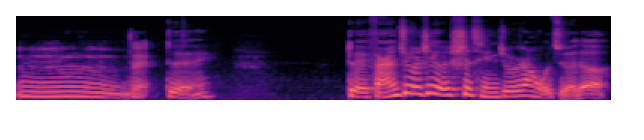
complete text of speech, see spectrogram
嗯，对。对。对，反正就是这个事情，就是让我觉得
